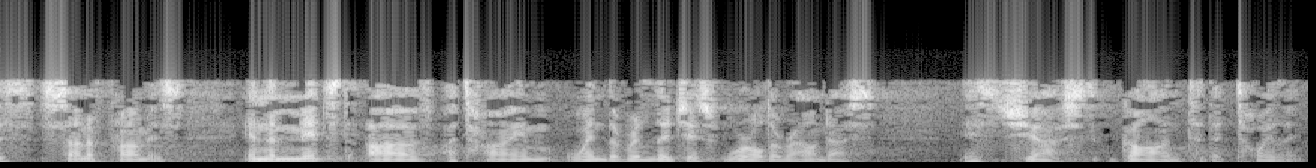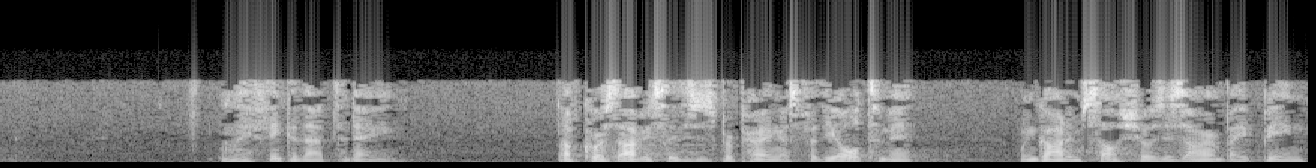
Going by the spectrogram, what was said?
This son of promise in the midst of a time when the religious world around us is just gone to the toilet. And I think of that today. Of course, obviously, this is preparing us for the ultimate when God Himself shows His arm by being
